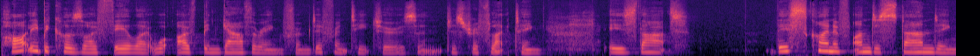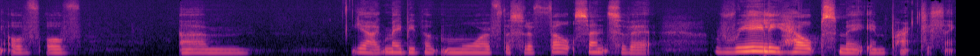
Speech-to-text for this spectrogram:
partly because I feel like what I've been gathering from different teachers and just reflecting is that this kind of understanding of, of um, yeah, maybe the more of the sort of felt sense of it really helps me in practicing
